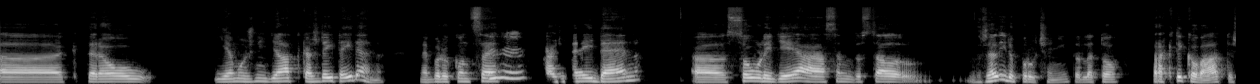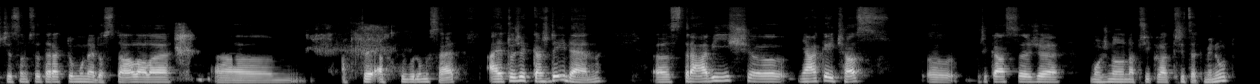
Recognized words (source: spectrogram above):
eh, kterou je možný dělat každý týden, nebo dokonce mm-hmm. každý den uh, jsou lidi, a já jsem dostal vřelý doporučení tohleto praktikovat, ještě jsem se teda k tomu nedostal, ale uh, asi, asi budu muset. A je to, že každý den uh, strávíš uh, nějaký čas, uh, říká se, že možno například 30 minut,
